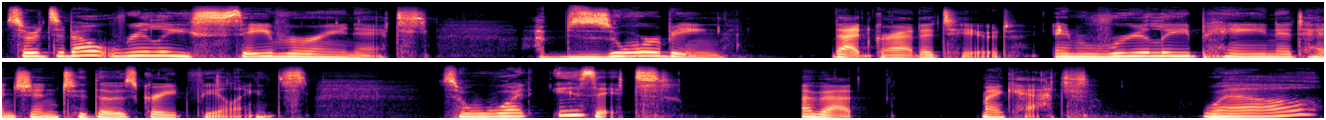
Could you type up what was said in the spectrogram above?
So it's about really savoring it, absorbing that gratitude, and really paying attention to those great feelings. So, what is it about my cat? Well,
